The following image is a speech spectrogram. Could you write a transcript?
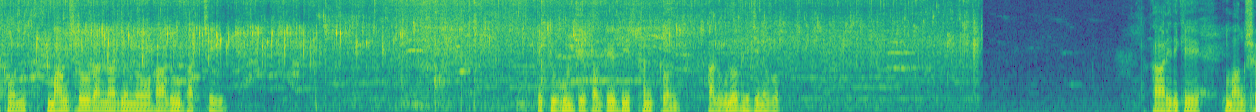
এখন মাংস রান্নার জন্য আলু ভাজছি একটু উল্টে পাল্টে বেশ খানিকক্ষণ আলুগুলো ভেজে নেব। আর এদিকে মাংস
